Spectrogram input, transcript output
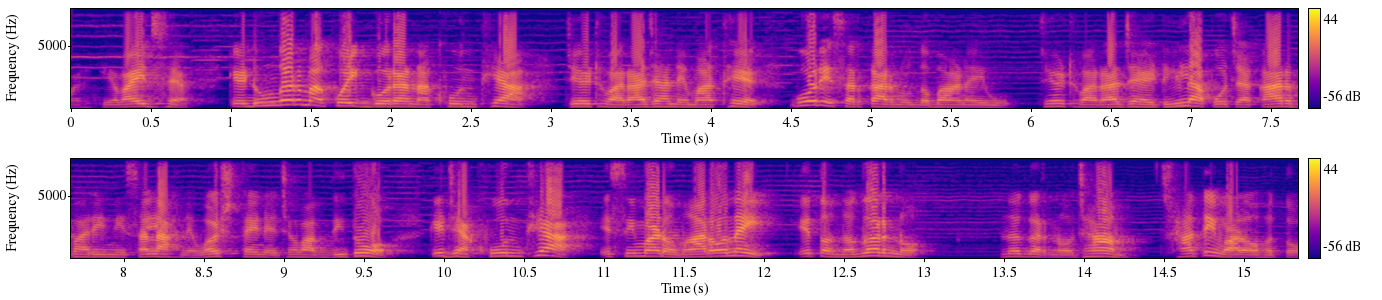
પણ કહેવાય છે કે ડુંગરમાં કોઈક ગોરાના ખૂન થયા, જેઠવા રાજાને માથે ગોરી સરકારનું દબાણ આવ્યું. જેઠવા રાજાએ ઢીલા પોચા કારભારીની સલાહને વશ થઈને જવાબ દીધો કે જ્યાં ખૂન થયા, એ સીમાડો મારો નહીં, એ તો નગરનો નગરનો જામ છાતીવાળો હતો.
